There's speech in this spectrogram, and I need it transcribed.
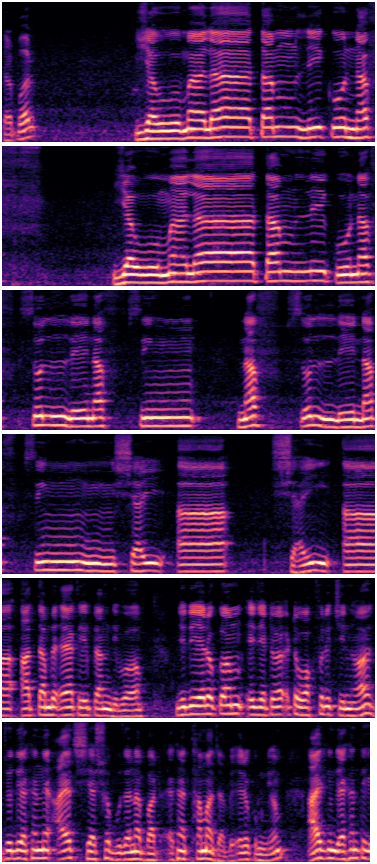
তারপর, ইয়াউমা লা তামলিকু নাফ, ইয়াউমা লা তামলিকু নাফসুল নাফসিং শাই আ শাই আ আতে আমরা এক লিপ টান দিব। যদি এরকম এই যে এটা একটা ওয়াকফের চিহ্ন, যদি এখানে আয়াত শেষ হয় বোঝায় না বাট এখানে থামা যাবে, এরকম নিয়ম। আয়াত কিন্তু এখান থেকে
